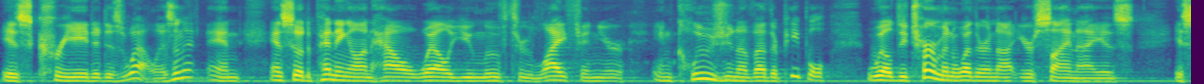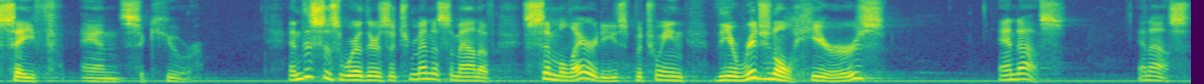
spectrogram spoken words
is created as well, isn't it? And, and so, depending on how well you move through life and your inclusion of other people, will determine whether or not your Sinai is, is safe and secure. And this is where there's a tremendous amount of similarities between the original hearers and us and us.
